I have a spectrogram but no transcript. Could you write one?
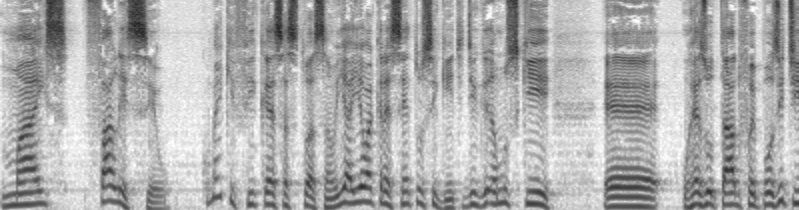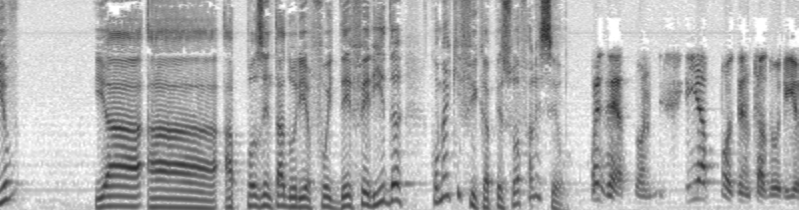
mas faleceu. Como é que fica essa situação? E aí eu acrescento o seguinte: digamos que é, o resultado foi positivo e a, a, a, aposentadoria foi deferida, como é que fica? A pessoa faleceu. Pois é, Tony. Se a aposentadoria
